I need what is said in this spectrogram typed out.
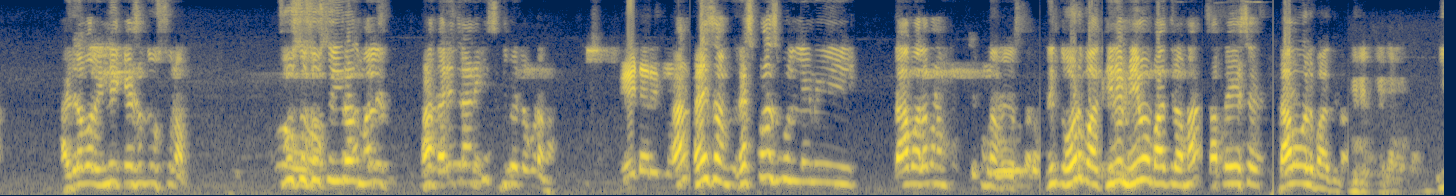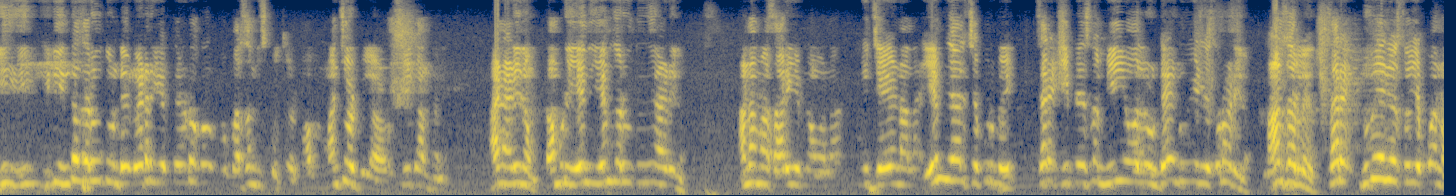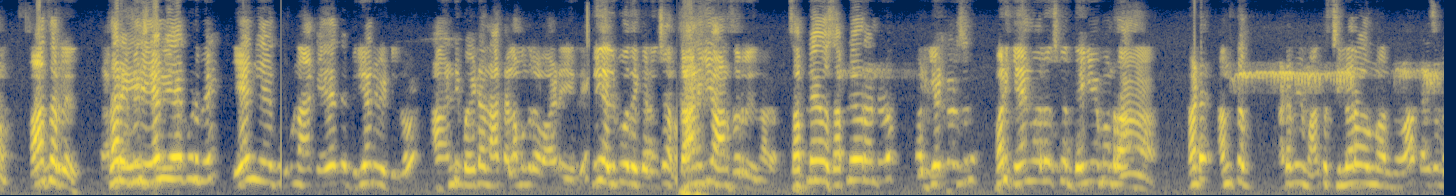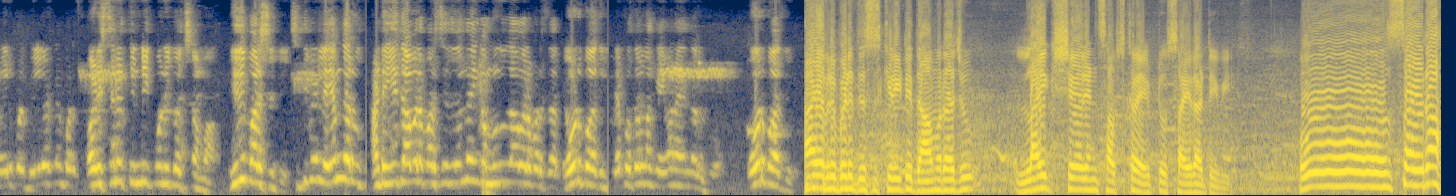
హైదరాబాద్ ఇన్ని కేసులు చూస్తున్నాం? చూస్తూ చూస్తూ ఈ రోజు మళ్ళీ మన దరిద్రానికి సిద్దిపేటలో కూడా? కనీసం రెస్పాన్సిబుల్ లేని డాబాలో మనం దీనికి ఓడి బాధ్యత దీనే మేమే బాధ్యులమా? సప్లై చేసే డాబా వాళ్ళు బాధ్యులు? ఇది ఇంత జరుగుతుంటే వేటర్ చెప్తే ఒక పర్సన్ తీసుకొచ్చాడు. మంచివాడు పిల్లవాడు శ్రీకాంత్ అని. ఆయన అడిగినాం తమ్ముడు ఏంది ఏం జరుగుతుంది? అని అడిగినాం. అన్న మా సారీ చెప్పినామన్నా మీరు చేయండి అన్న. ఏం చేయాలి చెప్పు పోయి సరే ఈ ప్లేస్లో మీ వాళ్ళు ఉంటే నువ్వేం చేస్తావు? అడిగినాం. ఆన్సర్ లేదు. సరే నువ్వేం చేస్తావు చెప్పన్నాం ఆన్సర్ లేదు. సరే మీరు ఏం చేయకుండా ఏం చేయకుండా ఇప్పుడు నాకు ఏదైతే బిర్యానీ పెట్టిరో ఆ అండి బయట నా కళ్ళ ముందర వాడేది నేను వెళ్ళిపోతే ఇక్కడ నుంచి. దానికి ఆన్సర్ లేదు నాకు. సప్లై సప్లై ఎవరు అంటాడు? వాడు గేట్ కడుతుంది మనకి ఏం కావాల్సుకొని దెంగేమని రా? అంటే అంత అంటే మేము అంత చిల్లరగా ఉన్నాం కనీసం వెయ్యి రూపాయలు బిల్లు కట్టిన పరిస్థితి. వాడు ఇస్తేనే తిండి కొనికి వచ్చినామా ఇది పరిస్థితి. సిద్దిపేటలో ఏం జరుగుతుంది? అంటే ఈ దాబల పరిస్థితి ఉందో? ఇంకా ముందు దాబల పరిస్థితి ఎవడు బాధ్యులు రేపు నాకు ఏమైనా అయిందనుకో ఎవరు బాధ్యులు Hi everybody, this is Kiriti Damaraju. Like, share and subscribe to Saira TV. Oh, Saira!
